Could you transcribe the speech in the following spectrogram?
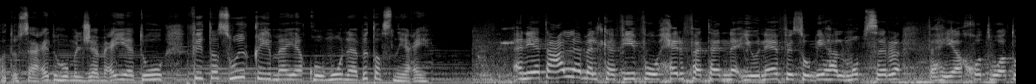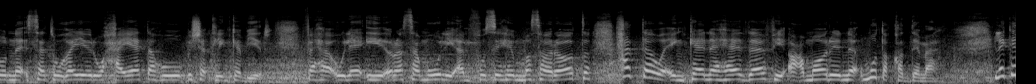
وتساعدهم الجمعية في تسويق ما يقومون بتصنيعه. أن يتعلم الكفيف حرفة ينافس بها المبصر فهي خطوة ستغير حياته بشكل كبير. فهؤلاء رسموا لأنفسهم مسارات حتى وإن كان هذا في أعمار متقدمة. لكن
